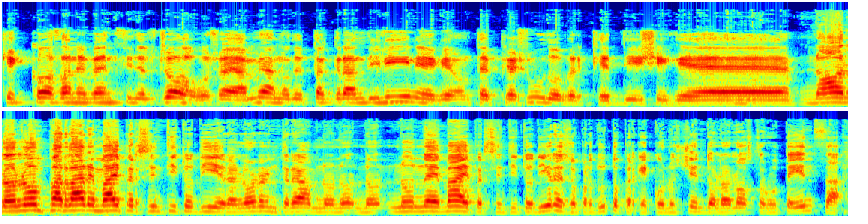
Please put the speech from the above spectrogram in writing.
che cosa ne pensi del gioco? Cioè, a me hanno detto a grandi linee che non ti è piaciuto perché dici che è... No, no, non parlare mai per sentito dire, allora entriamo, no, no, non è mai per sentito dire, soprattutto perché conoscendo la nostra utenza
